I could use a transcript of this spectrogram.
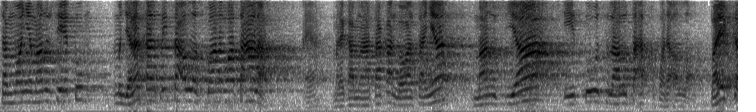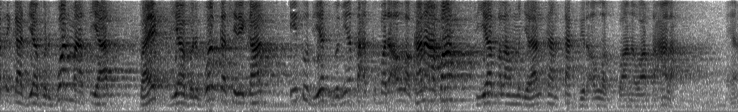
Semuanya manusia itu menjalankan perintah Allah Subhanahu wa taala. Ya, mereka mengatakan bahwasanya manusia itu selalu taat kepada Allah. Baik ketika dia berbuat maksiat, baik dia berbuat kesyirikan, itu dia sebenarnya taat kepada Allah. Karena apa? Dia telah menjalankan takdir Allah Subhanahu wa taala. Ya,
